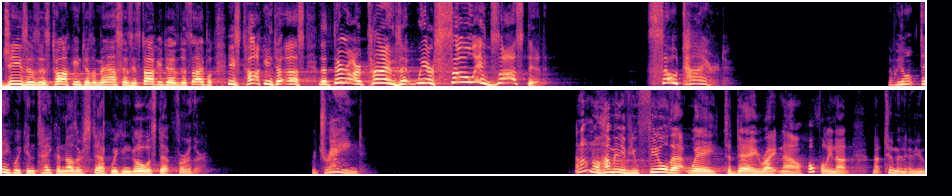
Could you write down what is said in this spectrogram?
Jesus is talking to the masses, he's talking to his disciples, he's talking to us that there are times that we are so exhausted, so tired, that we don't think we can take another step, we can go a step further. We're drained. And I don't know how many of you feel that way today, right now. Hopefully, not, not too many of you.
